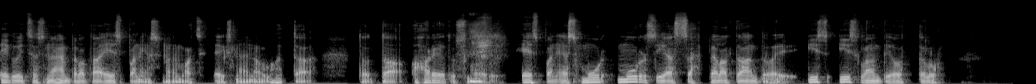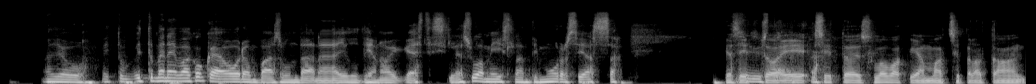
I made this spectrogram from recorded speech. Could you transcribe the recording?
eikö itse asiassa nähdään pelataan Espanjassa noin matsit, eikö näin ollut, että tota, harjoitus Espanjassa, Mur- Mursiassa pelataan toi Is- Islanti-ottelu. No joo, vittu, vittu menee vaan koko ajan oudompaa suuntaan nämä jutut ihan oikeasti. Sille Suomi-Islanti Mursiassa. Ja sitten toi, että... sit toi Slovakian matsi pelataan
